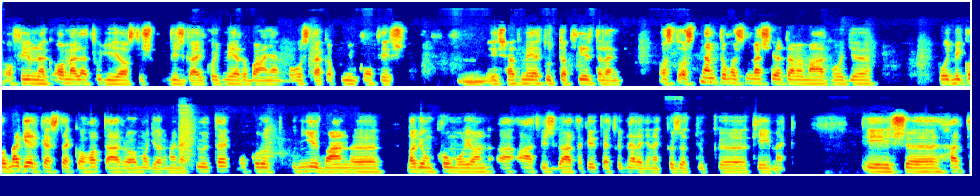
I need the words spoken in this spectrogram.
a filmnek, amellett ugye azt is vizsgáljuk, hogy miért a bányákba hozták a fiúkat, és, és hát miért tudtak hirtelen. Azt, azt nem tudom, ezt meséltem már, hogy hogy mikor megérkeztek a határra a magyar menekültek, akkor ott nyilván nagyon komolyan átvizsgáltak őket, hogy ne legyenek közöttük kémek. És hát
